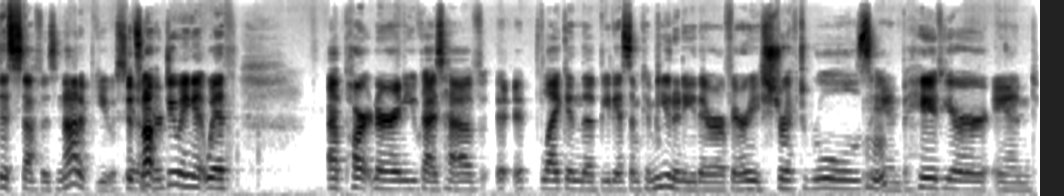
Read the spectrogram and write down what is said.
this stuff is not abuse you Mm-hmm. It's know not. you're doing it with a partner and you guys have it, like in the BDSM community there are very strict rules Mm-hmm. and behavior and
